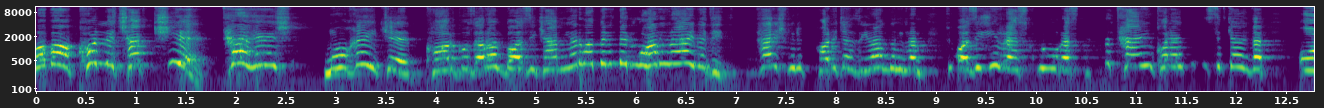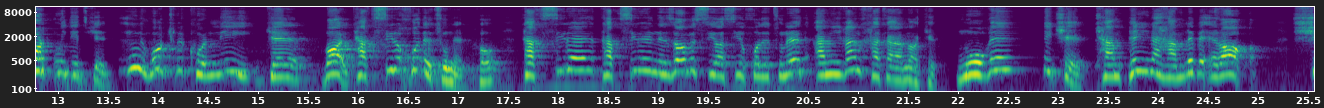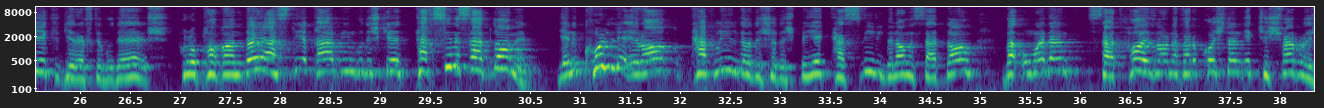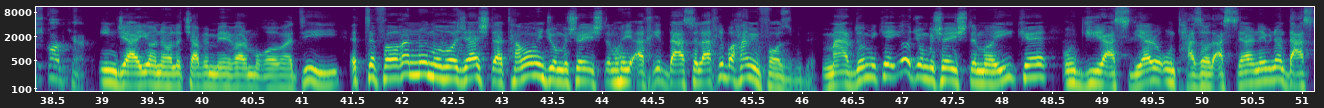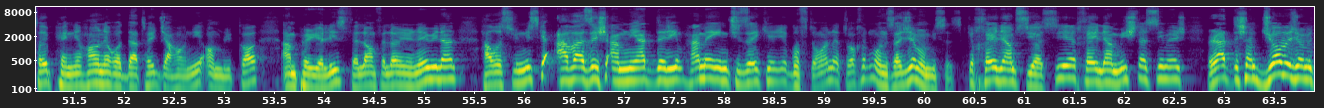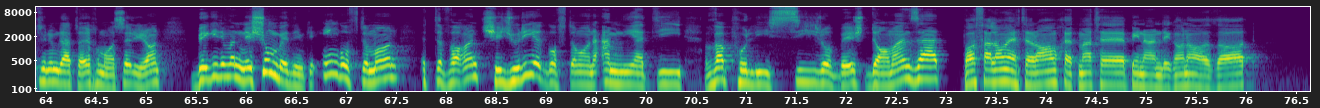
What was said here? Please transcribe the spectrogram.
بابا کل چپ کیه؟ تهش موقعی که کارگزاران بازی کم میاره باید برید به روحانی رأی بدید. تهش میرید خارج از ایران دونیدن تو بازی این رسم اون رسم. تعیین کنن نیستید که اینقدر ارد می‌دید که. این حکم کلی که وای تقصیر خودتونه خب؟ تقصیر تقصیر نظام سیاسی خودتونه عمیقا خطرناکه. موقعی که کمپین حمله به عراق شکل گرفته بودش. پروپاگاندای اصلی غرب این بودش که تقصیر صدامه. یعنی کل عراق تقلیل داده شدش به یک تصویری به نام صدام و اومدن صدها هزار نفر رو کشتن یک کشور رو اشغال کرد. این جریان حالا چپ محور مقاومتی اتفاقا نوع مواجهش در تمام این جنبش های اجتماعی اخیر ده سال اخیر با همین فاز بوده. مردمی که یا جنبش های اجتماعی که اون گیر اصلیه رو اون تضاد اصلیه رو نمی‌بینن دست های پنهان قدرت های جهانی آمریکا امپریالیسم فلان فلان رو نمی‌بینن. حواسشون نیست که عوضش امنیت داریم. همه این چیزایی که یه گفتمان اتفاق منسجم می‌سازه که خیلی هم سیاسیه خیلی هم میشناسیمش. ردش هم جا به جا می‌تونیم در تاریخ معاصر ایران بگیریم و نشون بدیم که این گفتمان اتفاقا چجوری گفتمان امنیتی و پلیسی رو بهش دامن زد. با سلام احترام خدمت بینندگان آزاد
